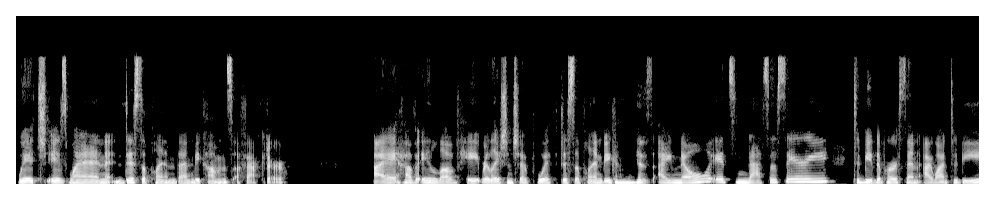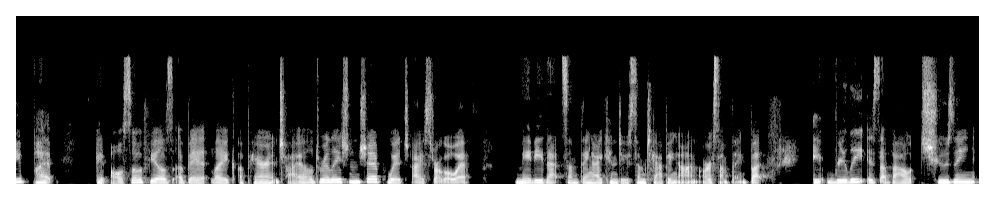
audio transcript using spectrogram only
which is when discipline then becomes a factor. I have a love hate relationship with discipline because I know it's necessary to be the person I want to be, but it also feels a bit like a parent child relationship, which I struggle with. maybe that's something I can do some tapping on or something. But it really is about choosing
